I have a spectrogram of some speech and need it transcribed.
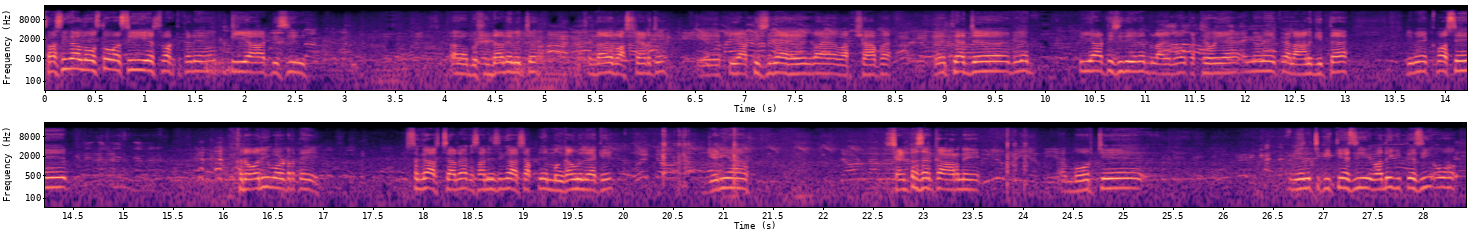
ਸਤਿ ਸ਼੍ਰੀ ਅਕਾਲ ਦੋਸਤੋ, ਅਸੀਂ ਇਸ ਵਕਤ ਖੜੇ ਹਾਂ ਪੀਆਰਟੀਸੀ ਬਠਿੰਡਾ ਦੇ ਵਿੱਚ, ਬਠਿੰਡਾ ਦੇ ਬੱਸ ਸਟੈਂਡ 'ਚ। ਤੇ ਪੀਆਰਟੀਸੀ ਦਾ ਇਹ ਜਿਹੜਾ ਵਰਕਸ਼ਾਪ ਹੈ ਇੱਥੇ ਅੱਜ ਜਿਹੜੇ ਪੀਆਰਟੀਸੀ ਦੇ ਜਿਹੜੇ ਮੁਲਾਜ਼ਮ ਉਹ ਇਕੱਠੇ ਹੋਏ ਆ। ਇਹਨਾਂ ਨੇ ਇੱਕ ਐਲਾਨ ਕੀਤਾ ਜਿਵੇਂ ਇੱਕ ਪਾਸੇ ਖਨੌਰੀ ਬਾਰਡਰ ਤੇ ਸੰਘਰਸ਼ ਚੱਲ ਰਿਹਾ, ਕਿਸਾਨੀ ਸੰਘਰਸ਼ ਆਪਣੀਆਂ ਮੰਗਾਂ ਨੂੰ ਲੈ ਕੇ, ਜਿਹੜੀਆਂ ਸੈਂਟਰ ਸਰਕਾਰ ਨੇ ਮੋਰਚੇ ਦੇ ਵਿੱਚ ਕੀਤੇ ਸੀ, ਵਾਅਦੇ ਕੀਤੇ ਸੀ, ਉਹ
